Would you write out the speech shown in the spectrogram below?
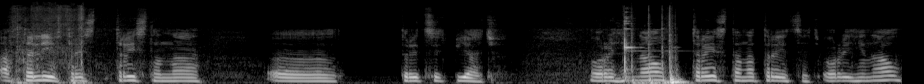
автолів 300 300 на е, 35. Оригінал 300 на 30. Оригінал.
